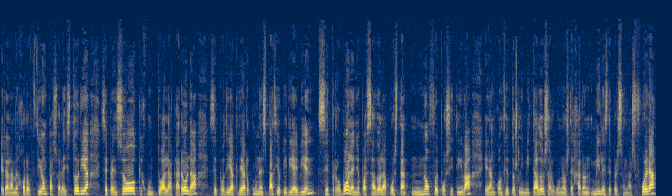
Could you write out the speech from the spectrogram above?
era la mejor opción, pasó a la historia. Se pensó que junto a la Carola se podía crear un espacio que iría bien. Se probó el año pasado, la apuesta no fue positiva, eran conciertos limitados, algunos dejaron miles de personas fuera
